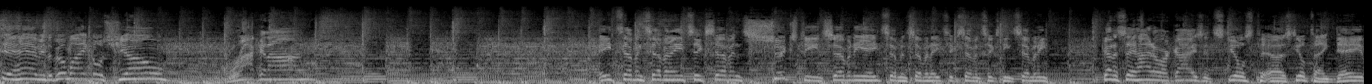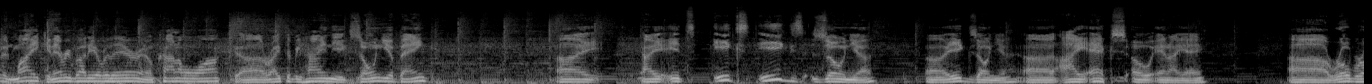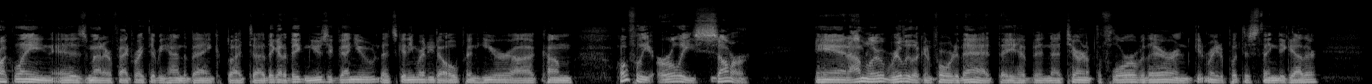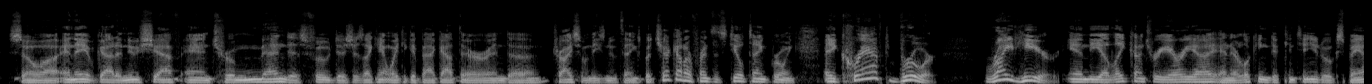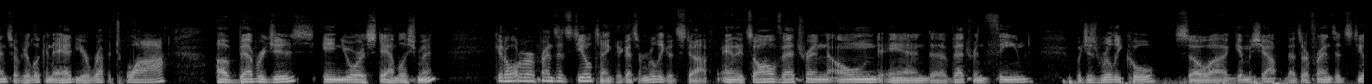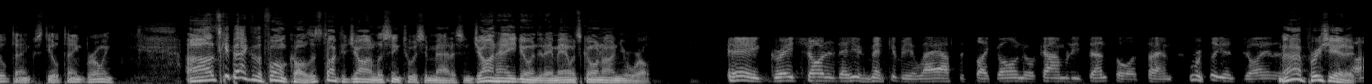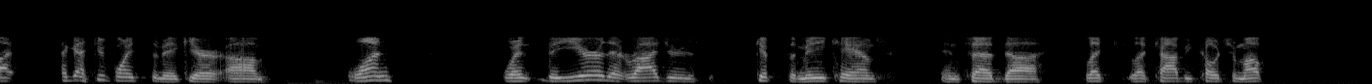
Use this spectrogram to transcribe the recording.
Good to have you. The Bill Michaels Show, rocking on. 877-867-1670, 877-867-1670. Got to say hi to our guys at Steel, uh, Steel Tank, Dave and Mike and everybody over there in Oconomowoc, uh, right there behind the Ixonia Bank. Uh, I, it's Ix, Ixonia, uh, Ixonia, uh, I-X-O-N-I-A. Uh, Robrook Lane, as a matter of fact, right there behind the bank. But uh, they got a big music venue that's getting ready to open here uh, come hopefully early summer. And I'm lo- really looking forward to that. They have been uh, tearing up the floor over there and getting ready to put this thing together. So, uh, and they have got a new chef and tremendous food dishes. I can't wait to get back out there and uh, try some of these new things. But check out our friends at Steel Tank Brewing, a craft brewer right here in the uh, Lake Country area, and they're looking to continue to expand. So if you're looking to add your repertoire of beverages in your establishment, get a hold of our friends at Steel Tank. They got some really good stuff, and it's all veteran owned and uh, veteran themed, which is really cool. So uh, give them a shout. That's our friends at Steel Tank, Steel Tank Brewing. Uh, let's get back to the phone calls. Let's talk to John, listening to us in Madison. John, how you doing today, man? What's going on in your world? Hey, great show today. You're making me laugh. It's like going to a Comedy Central at times. I'm really enjoying it. I appreciate it. Uh, I got two points to make here. Um, one, when the year that Rodgers skipped the mini camps and said, uh, "Let let Cobby coach him up,"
